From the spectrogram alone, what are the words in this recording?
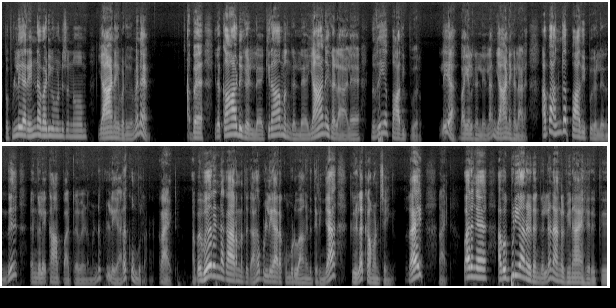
இப்போ பிள்ளையார் என்ன வடிவம்னு சொன்னோம்? யானை வடிவம் என்ன? அப்போ இந்த காடுகளில் கிராமங்களில் யானைகளால் நிறைய பாதிப்பு வரும். இல்லையா? வயல்கள் எல்லாம் யானைகளால். அப்போ அந்த பாதிப்புகளிலிருந்து எங்களை காப்பாற்ற வேணும்னு பிள்ளையாரை கும்பிட்றாங்க. ரைட் அப்போ வேறு என்ன காரணத்துக்காக பிள்ளையாரை கும்பிடுவாங்கன்னு தெரிஞ்சால் கீழே கமெண்ட் செய்யுங்க. ரைட் ரைட் பாருங்க அப்போ இப்படியான இடங்களில் நாங்கள் விநாயகருக்கு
